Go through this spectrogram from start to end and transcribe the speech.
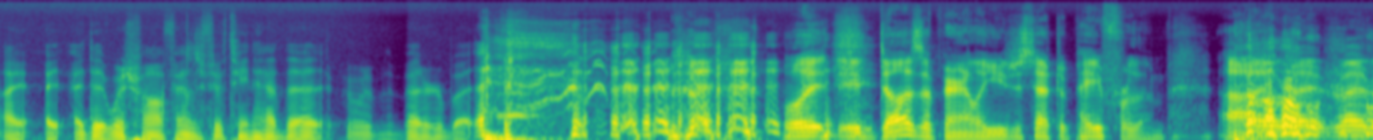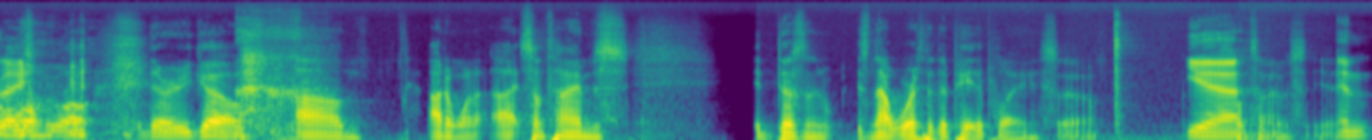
I, I, I did wish Final Fantasy 15 had that. It would have been better, but well, it, it does apparently. You just have to pay for them. Uh, right, right, right. well, well, there you go. Um, I don't want to. Sometimes it doesn't. It's not worth it to pay to play. So yeah, sometimes. Yeah. And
